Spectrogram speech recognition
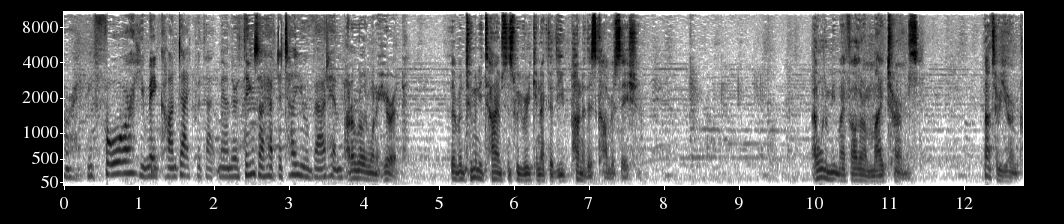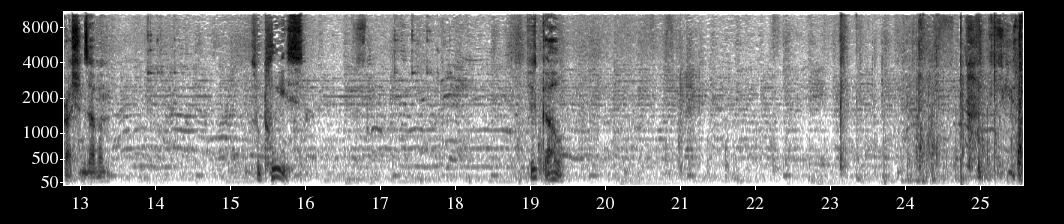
All right, before you make contact with that man, there are things I have to tell you about him. I don't really want to hear it. There have been too many times since we reconnected that you punted this conversation. I want to meet my father on my terms, not through your impressions of him. So please, just go. Excuse me.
